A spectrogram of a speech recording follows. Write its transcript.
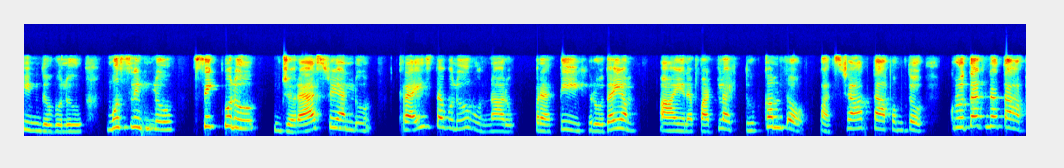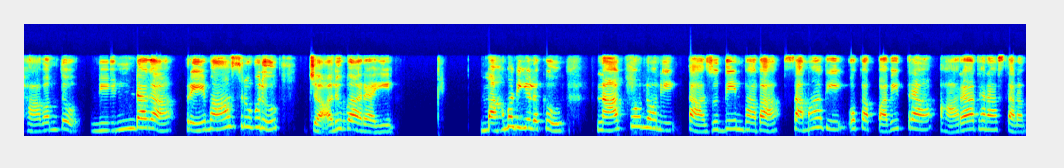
హిందువులు ముస్లింలు సిక్కులు జొరాస్ట్రియన్లు క్రైస్తవులు ఉన్నారు. ప్రతి హృదయం ఆయన పట్ల దుఃఖంతో పశ్చాత్తాపంతో కృతజ్ఞతా భావంతో నిండగా ప్రేమాశ్రువులు జాలువారాయి. మహమ్మదీయులకు నాగ్పూర్లోని తాజుద్దీన్ బాబా సమాధి ఒక పవిత్ర ఆరాధనా స్థలం.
